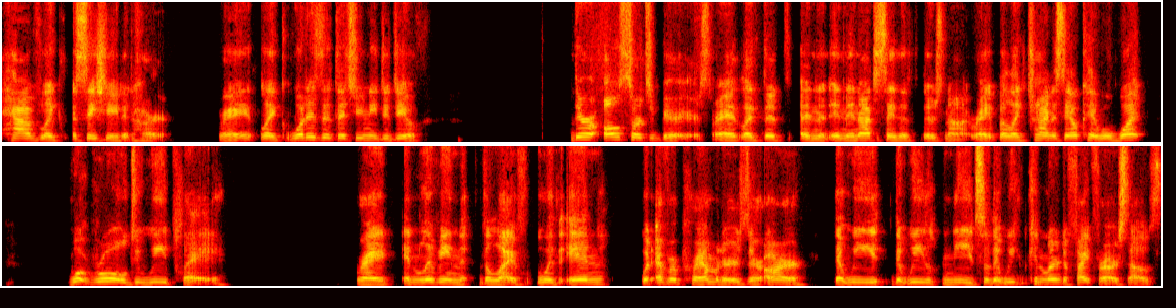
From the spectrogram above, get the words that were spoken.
have like a satiated heart right? Like what is it that you need to do? There are all sorts of barriers right? Like that and, and not to say that there's not right? But like trying to say okay well what what role do we play right in living the life within whatever parameters there are that we that we need so that we can learn to fight for ourselves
